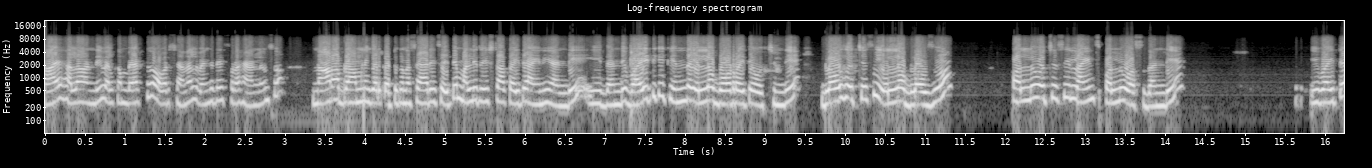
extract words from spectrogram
హాయ్ హలో అండి. Welcome back to our channel Venkateswara handlooms. Nara Brahmani గారు కట్టుకున్న శారీస్ అయితే మళ్ళీ రీస్టాక్ అయితే అయినాయి అండి ఇదండి వైట్కి కింద ఎల్లో బోర్డర్ అయితే వచ్చింది. బ్లౌజ్ వచ్చేసి ఎల్లో బ్లౌజ్ పళ్ళు వచ్చేసి లైన్స్ పళ్ళు వస్తుందండి. ఇవైతే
